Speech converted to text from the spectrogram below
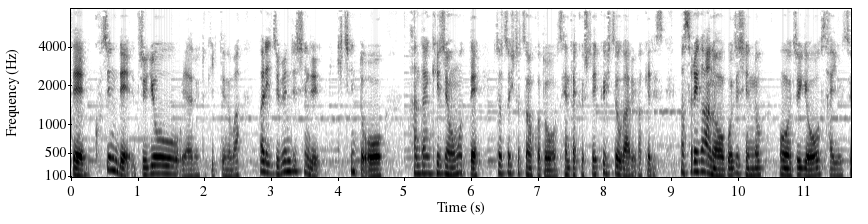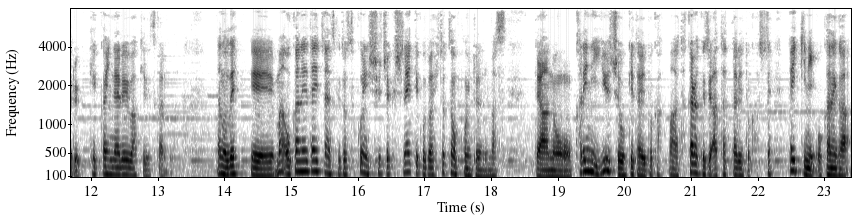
で、個人で授業をやるときっていうのは、やっぱり自分自身できちんと判断基準を持って一つ一つのことを選択していく必要があるわけです。まあ、それがあのご自身の授業を採用する結果になるわけですから。なので、えー、まあお金大事なんですけど、そこに執着しないってことは一つのポイントになります。で、あの、仮に融資を受けたりとか、まあ宝くじ当たったりとかして、一気にお金が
